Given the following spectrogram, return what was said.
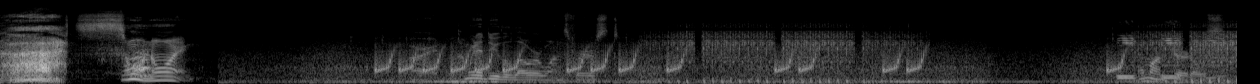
Ah, it's so annoying. Alright, I'm gonna do the lower ones first. Come on, turtles.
